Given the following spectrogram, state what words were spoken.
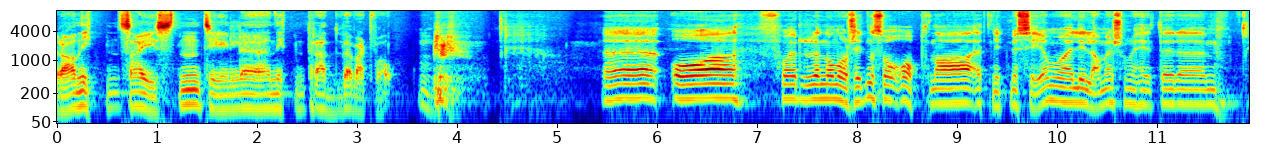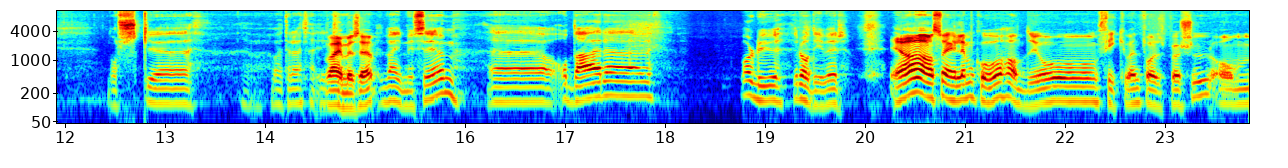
fra 1916 til eh, 1930, i hvert fall. Mm. Uh, og for noen år siden så åpna et nytt museum i Lillehammer som heter uh, Norsk uh? Veimuseum. Veimuseum. og der var du rådgiver? Ja, altså LMK jo, fikk jo en forespørsel om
